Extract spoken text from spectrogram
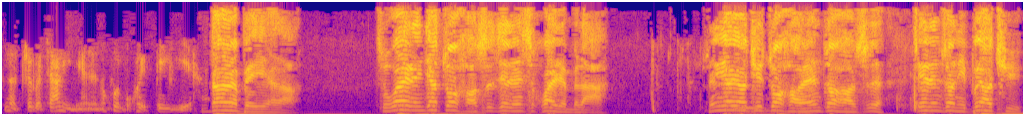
那这个家里面人会不会被业？当然被业了，阻碍人家做好事，这人是坏人不啦？人家要去做好人做好事，这人说你不要去，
